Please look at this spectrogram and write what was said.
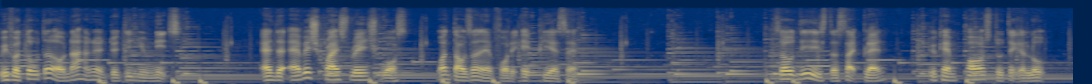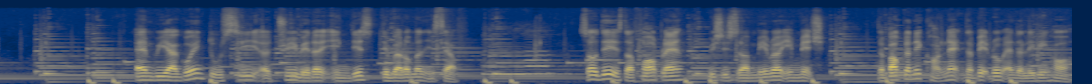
with a total of 920 units and the average price range was 1048 PSF. So this is the site plan. You can pause to take a look. And we are going to see a 3 bedder in this development itself. So this is the floor plan which is a mirror image. The balcony connect the bedroom and the living hall.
